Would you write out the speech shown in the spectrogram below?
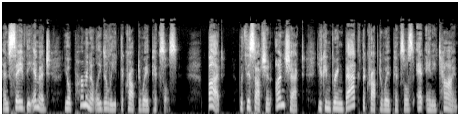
and save the image, you'll permanently delete the cropped away pixels. But with this option unchecked, you can bring back the cropped away pixels at any time.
